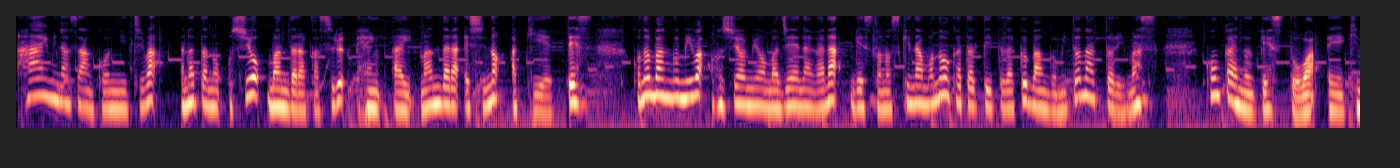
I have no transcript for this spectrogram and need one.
はい皆さんこんにちは。あなたの推しをマンダラ化する偏愛マンダラ絵師のアキエです。この番組は星読みを交えながらゲストの好きなものを語っていただく番組となっております。今回のゲストは、えー、昨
